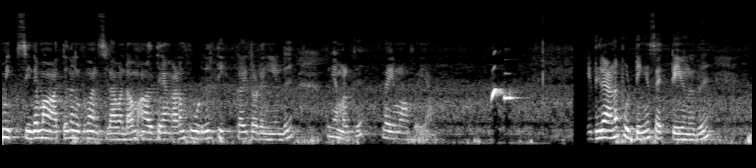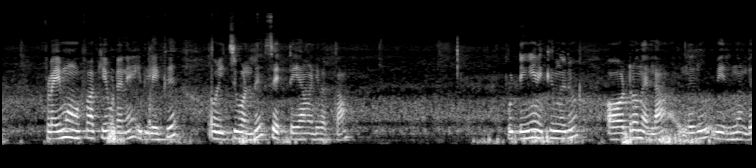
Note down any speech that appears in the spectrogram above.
മിക്സിന്റെ മാറ്റം നിങ്ങൾക്ക് മനസ്സിലാവുണ്ടാവും. ആദ്യത്തിനേക്കാളും കൂടുതൽ തിക്കായി തുടങ്ങിയിട്ടുണ്ട്. അപ്പോൾ നമ്മൾക്ക് ഫ്ലെയിം ഓഫ് ചെയ്യാം. ഇതിലാണ് പുഡിങ് സെറ്റ് ചെയ്യുന്നത്. ഫ്ലെയിം ഓഫാക്കിയ ഉടനെ ഇതിലേക്ക് ഒഴിച്ചുകൊണ്ട് സെറ്റ് ചെയ്യാൻ വേണ്ടി വെക്കാം. പുഡിങ് എനിക്കിന്നൊരു ഓർഡറൊന്നുമല്ല ഇന്നൊരു വിരുന്നുണ്ട്.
